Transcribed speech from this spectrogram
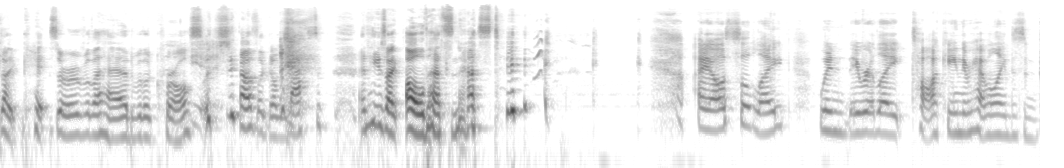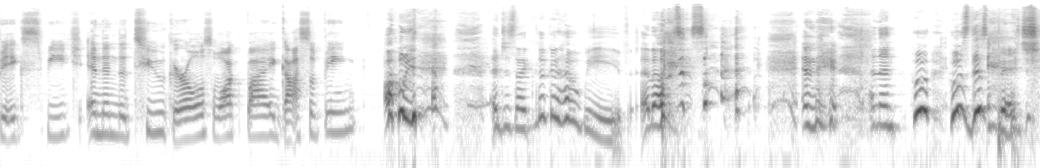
like hits her over the head with a cross and she has like a massive and he's like oh that's nasty. I also liked when they were like talking. They were having like this big speech, and then the two girls walked by gossiping, oh yeah and just like look at her weave and i was just and they, and then who who's this bitch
